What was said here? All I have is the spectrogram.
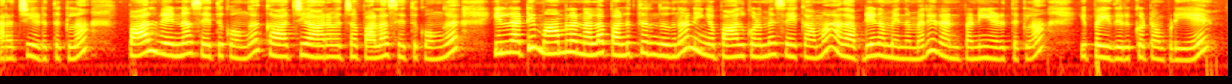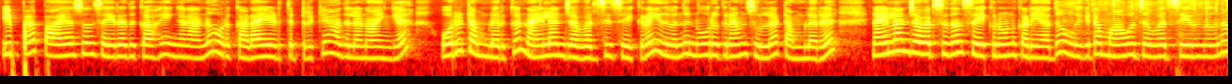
அரைச்சி எடுத்துக்கலாம். பால் வேணால் சேர்த்துக்கோங்க. காய்ச்சி ஆற வச்ச பாலாக சேர்த்துக்கோங்க. இல்லாட்டி மாம்பழம் நல்லா பழுத்து இருந்ததுன்னா நீங்கள் பால் கூடமே சேர்க்காம அதை அப்படியே நம்ம இந்த மாதிரி ரன் பண்ணி எடுத்துக்கலாம். இப்போ இது இருக்கட்டும் அப்படியே. இப்போ பாயாசம் செய்கிறதுக்காக இங்கே நான் ஒரு கடாய் எடுத்துகிட்ருக்கேன் அதில் நான் இங்கே ஒரு டம்ளருக்கு நைலான் ஜவர்சி சேர்க்குறேன். இது வந்து நூறு கிராம்ஸ் உள்ள டம்ளரு. நைலான் ஜவர்சி தான் சேர்க்கணும்னு கிடையாது. உங்ககிட்ட மாவு ஜவர்சி இருந்ததுன்னா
